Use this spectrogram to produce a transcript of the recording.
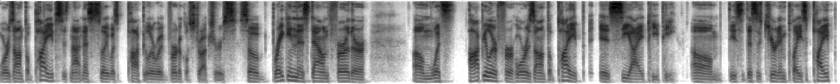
horizontal pipes is not necessarily what's popular with vertical structures. So breaking this down further, um, what's popular for horizontal pipe is CIPP. Um, this, this is cured in place pipe,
